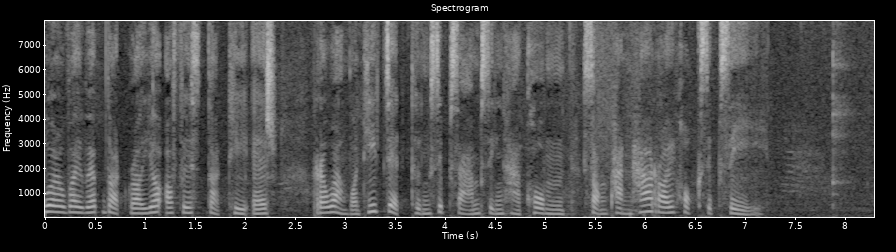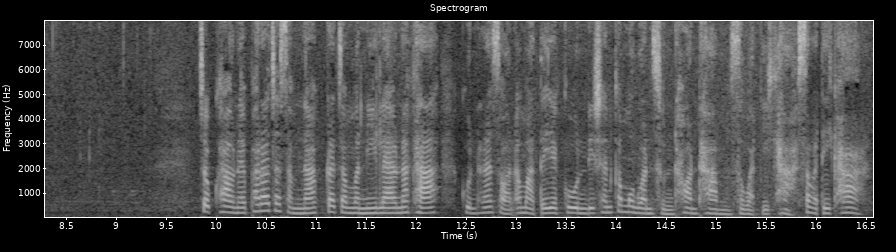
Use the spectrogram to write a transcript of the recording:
www.royaloffice.th ระหว่างวันที่ 7 ถึง 13 สิงหาคม 2564จบข่าวในพระราชสำนักประจำวันนี้แล้วนะคะ คุณธนสรอมาตยกุล ดิฉันกมลวันสุนทรธรรม สวัสดีค่ะ สวัสดีค่ะ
